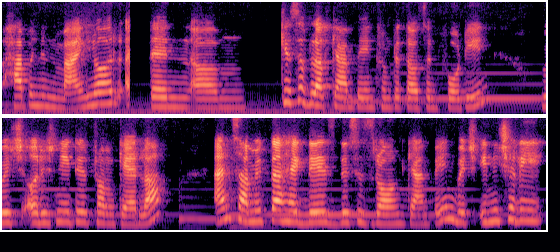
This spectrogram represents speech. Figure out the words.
happened in Mangalore, then um, Kiss of Love campaign from 2014, which originated from Kerala, and Samyukta Hegde's This Is Wrong campaign, which initially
